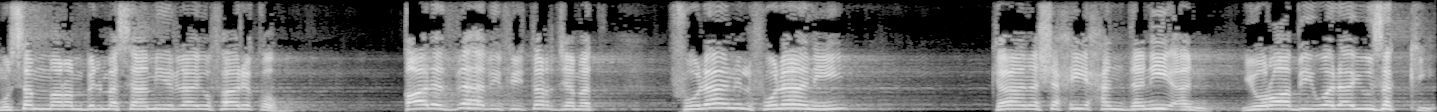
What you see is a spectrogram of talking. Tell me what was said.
مسمرا بالمسامير لا يفارقه. قال الذهبي في ترجمة فلان الفلاني كان شحيحا دنيئا يرابي ولا يزكي.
